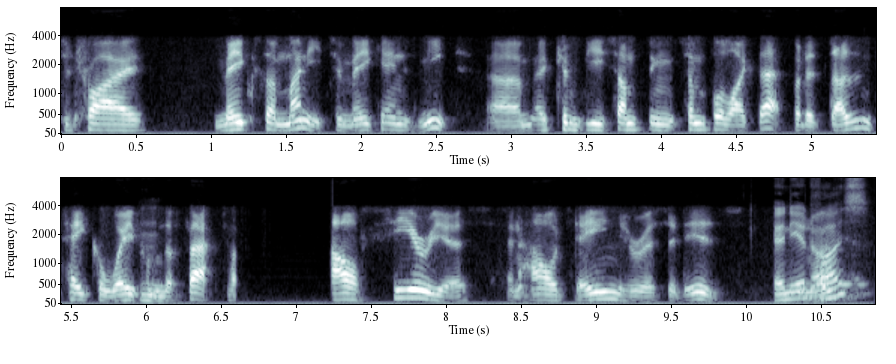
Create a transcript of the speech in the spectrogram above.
to try make some money to make ends meet. Um, it can be something simple like that, but it doesn't take away from mm. the fact how serious and how dangerous it is. Any advice? Know?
